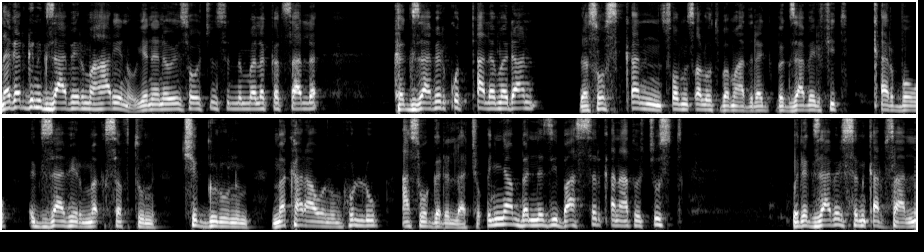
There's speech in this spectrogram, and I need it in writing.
ነገር ግን እግዚአብሔር መሐሪ ነው። የነነዌ ሰዎችን ስንመለከት ሳለ ከእግዚአብሔር ቁጣ ለመዳን ለሶስት ቀን ጾም ጸሎት በማድረግ በእግዚአብሔር ፊት ቀርበው እግዚአብሔር መቅሰፍቱን ችግሩንም መከራውንም ሁሉ አስወገደላቸው። እኛም በእነዚህ በአስር ቀናቶች ውስጥ ወደ እግዚአብሔር ስንቀርብ ሳለ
